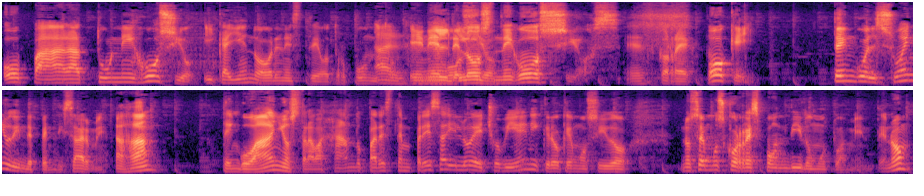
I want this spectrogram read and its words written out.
o para tu negocio. Y cayendo ahora en este otro punto, Al en el de los negocio. negocios. Es correcto. Ok, tengo el sueño de independizarme. Ajá. Tengo años trabajando para esta empresa y lo he hecho bien y creo que hemos sido, nos hemos correspondido mutuamente, ¿no?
